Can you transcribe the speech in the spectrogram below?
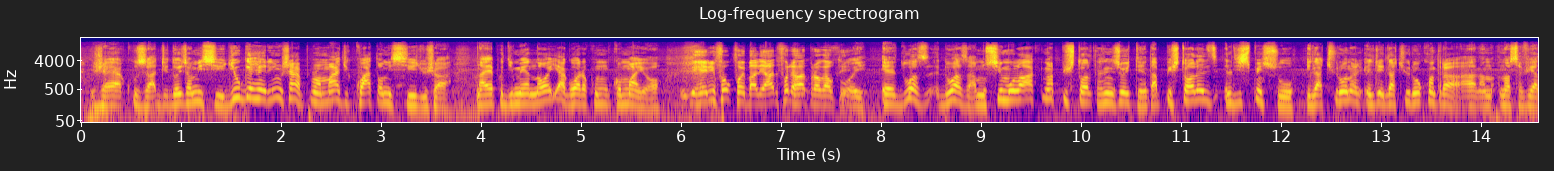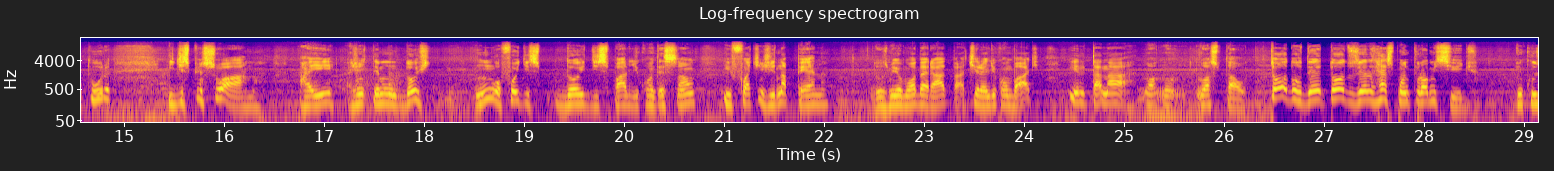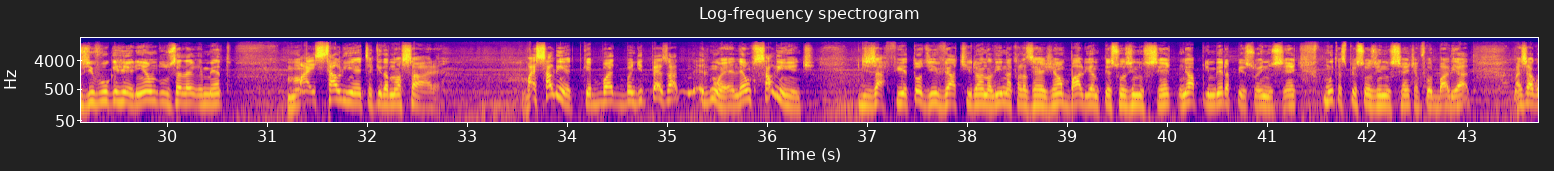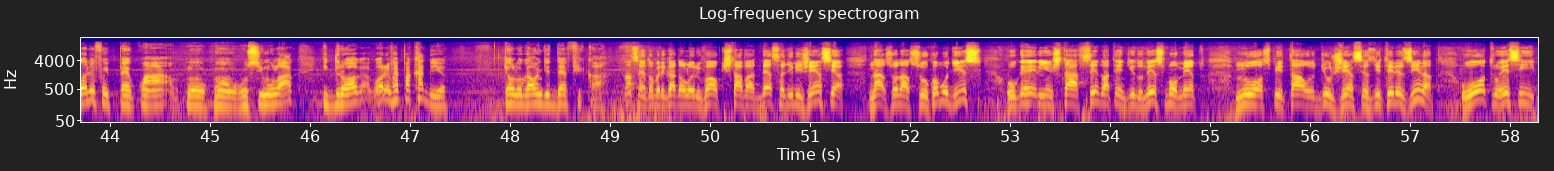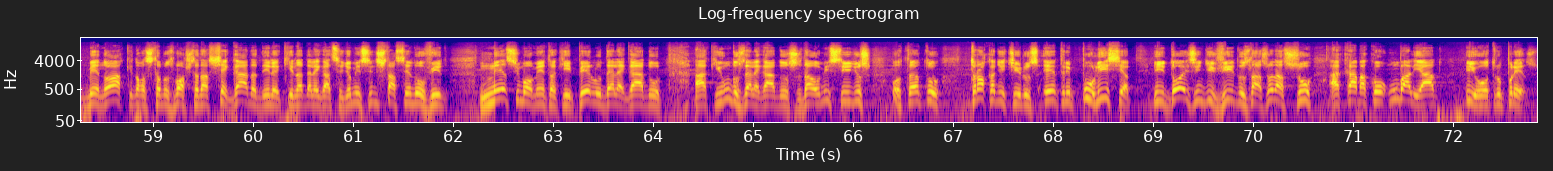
já é acusado de dois homicídios. E o Guerreirinho já é por mais de quatro homicídios já. Na época de menor e agora com, com maior. O Guerreirinho foi, foi baleado e foi levado para o HUT. Foi. É, duas, duas armas, um simulacro e uma pistola 380. A pistola ele, ele dispensou. Ele atirou, na, ele, ele atirou contra a, a nossa viatura e dispensou a arma. Aí a gente temos dois, um ou foi dois disparos de contenção e foi atingido na perna dos meus moderados para tirar ele de combate e ele está no, no, no, hospital. Todos, de, todos eles respondem por homicídio. Inclusive o Guerreirinho é um dos elementos mais salientes aqui da nossa área. Mais saliente, porque bandido pesado ele não é, ele é um saliente. Desafia todos e vê atirando ali naquelas regiões, baleando pessoas inocentes. Não é a primeira pessoa inocente, muitas pessoas inocentes já foram baleadas. Mas agora ele foi pego com, a, com, com um simulacro e droga, agora ele vai para cadeia que é o lugar onde deve ficar. Tá certo, obrigado ao Lorival que estava nessa diligência na Zona Sul. Como disse, o Guerreirinho está sendo atendido nesse momento no Hospital de Urgências de Teresina. O outro, esse menor que nós estamos mostrando a chegada dele aqui na Delegacia de Homicídios, está sendo ouvido nesse momento aqui pelo delegado, aqui um dos delegados da Homicídios. Portanto, troca de tiros entre polícia e dois indivíduos na Zona Sul acaba com um baleado e outro preso.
